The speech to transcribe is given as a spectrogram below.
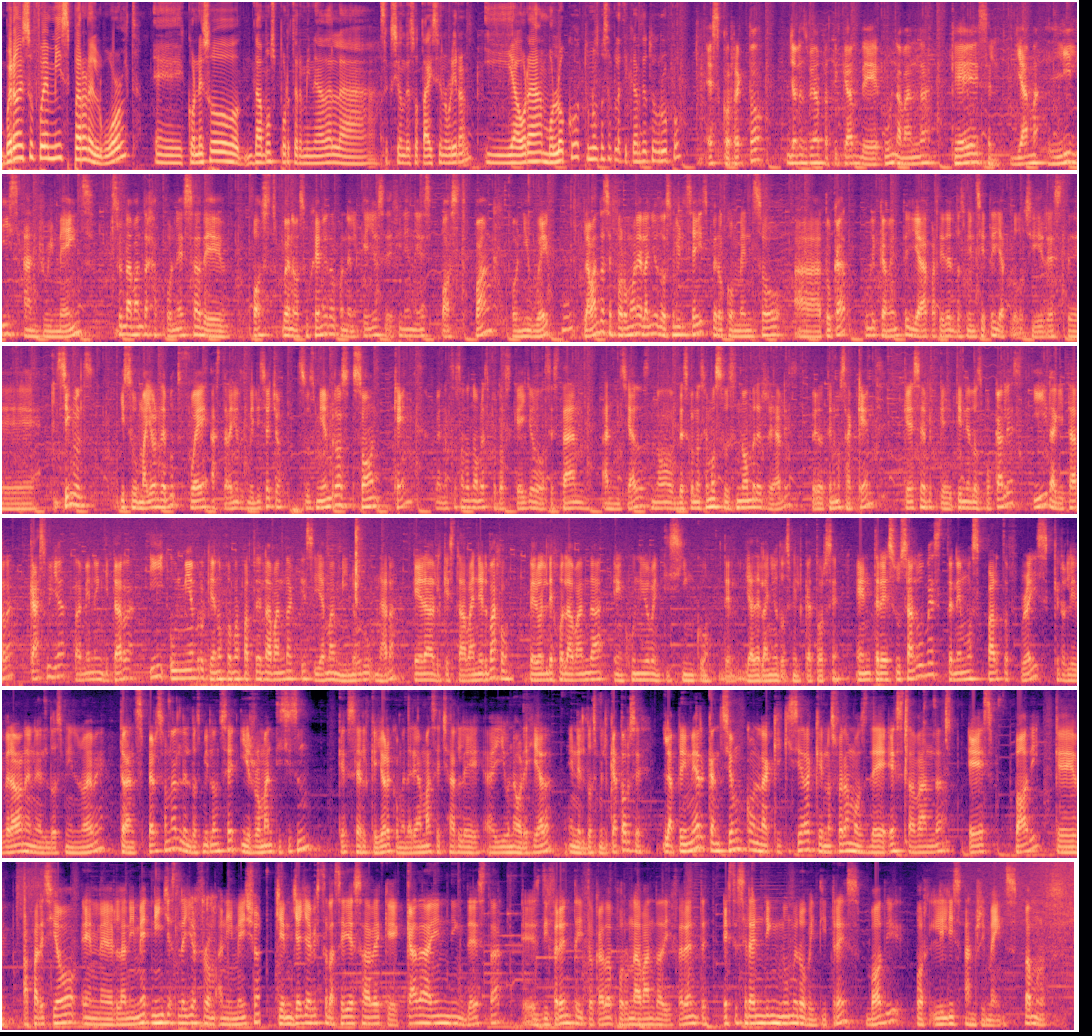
Bueno, eso fue Miss Parallel World. Eh, con eso damos por terminada la sección de Sotaisen Return. Y ahora, Moloco, ¿tú nos vas a platicar de otro grupo? Es correcto. Yo les voy a platicar de una banda que se llama Lilies and Remains. Es una banda japonesa de post, bueno, su género con el que ellos se definen es post-punk o new wave. La banda se formó en el año 2006, pero comenzó a tocar públicamente ya a partir del 2007 y a producir este singles. Y su mayor debut fue hasta el año 2018. Sus miembros son Kent, bueno, estos son los nombres por los que ellos están anunciados, no desconocemos sus nombres reales, pero tenemos a Kent, que es el que tiene los vocales y la guitarra, Kazuya también en guitarra y un miembro que ya no forma parte de la banda que se llama Minoru Nara, era el que estaba en el bajo, pero él dejó la banda en junio 25 del, ya del año 2014. Entre sus álbumes tenemos Part of Grace que lo liberaron en el 2009, Transpersonal del 2011 y Romanticism que es el que yo recomendaría más echarle ahí una orejeada, en el 2014. La primera canción con la que quisiera que nos fuéramos de esta banda es Body, que apareció en el anime Ninja Slayer from Animation. Quien ya haya visto la serie sabe que cada ending de esta es diferente y tocado por una banda diferente. Este es el ending número 23, Body, por Lilies and Remains. Vámonos.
